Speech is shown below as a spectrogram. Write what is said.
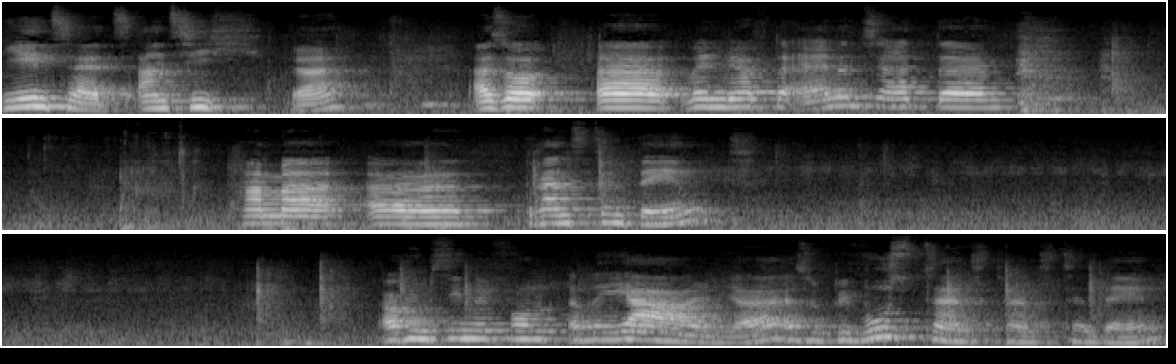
jenseits an sich. Ja? Also äh, wenn wir auf der einen Seite haben wir äh, transzendent, auch im Sinne von real, ja? also Bewusstseinstranszendenz.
